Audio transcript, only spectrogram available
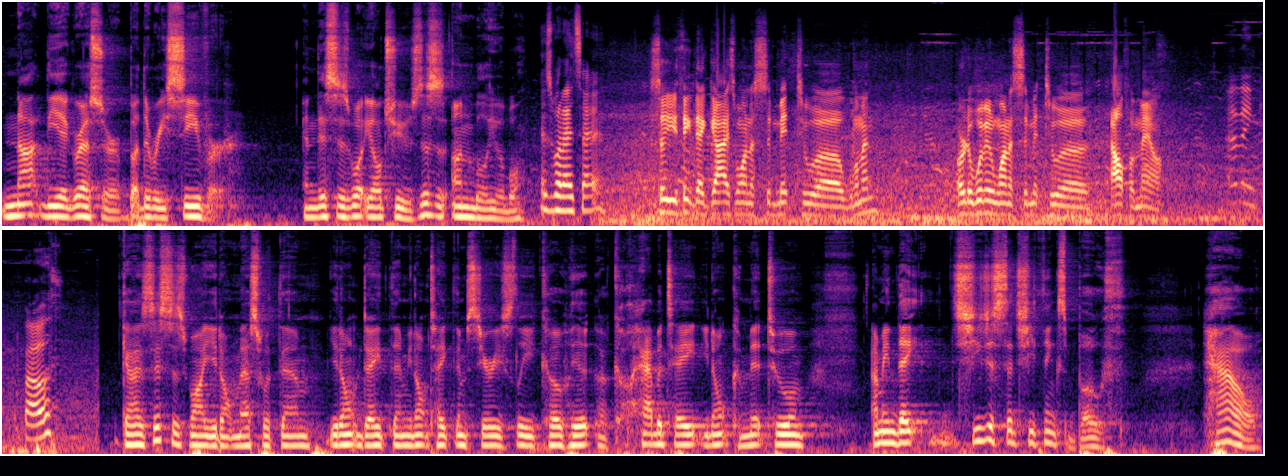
not the aggressor, but the receiver. And this is what y'all choose. This is unbelievable. Is what I'd say. So you think that guys want to submit to a woman? Or do women want to submit to a alpha male? I think both. Guys, this is why you don't mess with them. You don't date them. You don't take them seriously. Cohit, uh, cohabitate. You don't commit to them. I mean, they. She just said she thinks both. How,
